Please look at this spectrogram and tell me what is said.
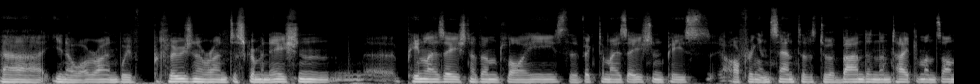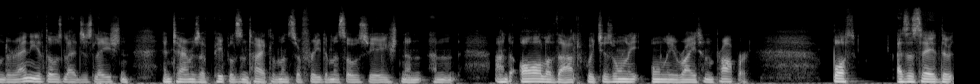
uh, you know, around we've preclusion around discrimination, uh, penalisation of employees, the victimisation piece, offering incentives to abandon entitlements under any of those legislation in terms of people's entitlements of freedom association and and and all of that, which is only only right and proper. But as I say, the,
